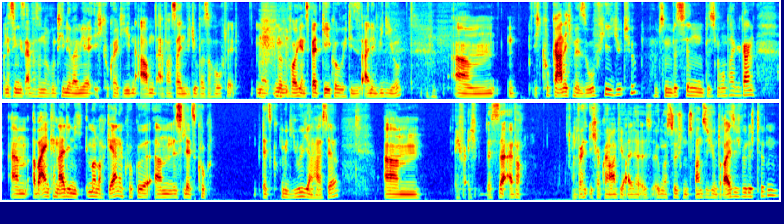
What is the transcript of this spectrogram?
und deswegen ist einfach so eine Routine bei mir. Ich gucke halt jeden Abend einfach sein Video, was er hochlädt. Immer, immer bevor ich ins Bett gehe, gucke ich dieses eine Video. Ähm, ich gucke gar nicht mehr so viel YouTube. Habe so ein bisschen, ein bisschen runtergegangen. Ähm, aber ein Kanal, den ich immer noch gerne gucke, ist Let's Cook. Let's Cook mit Julian heißt er. Ich, ich, das ist einfach, ich weiß, ich habe keine Ahnung, wie alt er ist. Irgendwas zwischen 20 und 30 würde ich tippen.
